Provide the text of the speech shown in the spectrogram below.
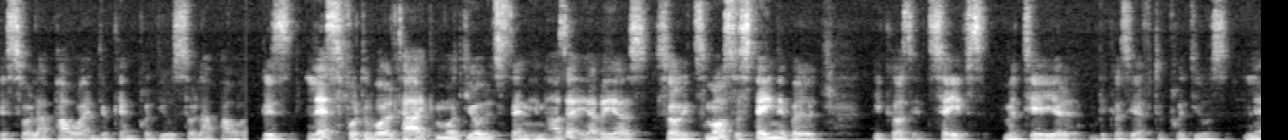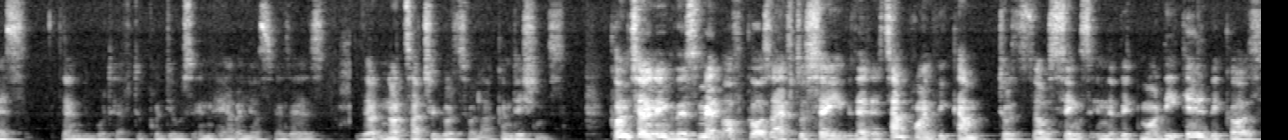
with solar power and you can produce solar power with less photovoltaic modules than in other areas. So it's more sustainable because it saves material because you have to produce less than you would have to produce in areas where there's not such a good solar conditions. Concerning this map, of course, I have to say that at some point we come to those things in a bit more detail because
